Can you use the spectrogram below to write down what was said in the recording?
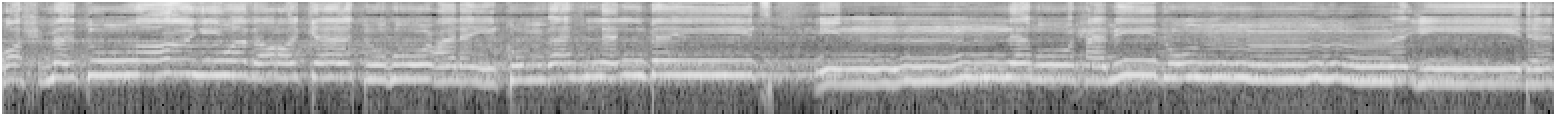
رحمة الله وبركاته عليكم أهل البيت إنه حميد مجيد.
